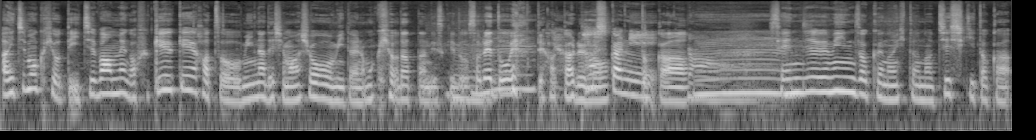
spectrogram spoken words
愛知目標って1番目が普及啓発をみんなでしましょうみたいな目標だったんですけど、うん。それどうやって測るのとかうん。先住民族の人の知識とか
